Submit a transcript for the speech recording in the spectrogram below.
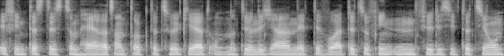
Ich finde, dass das zum Heiratsantrag dazugehört und natürlich auch nette Worte zu finden für die Situation,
